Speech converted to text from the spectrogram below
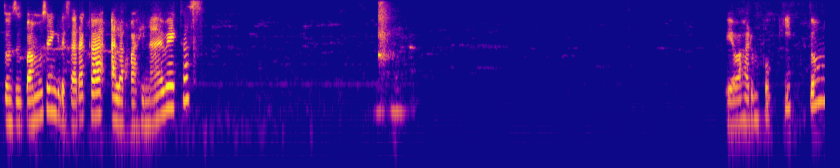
Entonces, vamos a ingresar acá a la página de becas. Voy a bajar un poquito.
